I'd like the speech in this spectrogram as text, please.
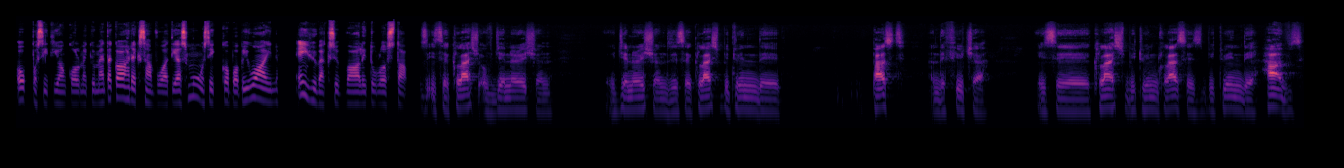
opposition 38-vuotias muusikko Bobby Wine, ei hyväksy vaalitulosta. It's a clash of generation, generations. It's a clash between the past and the future. It's a clash between classes, between the haves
